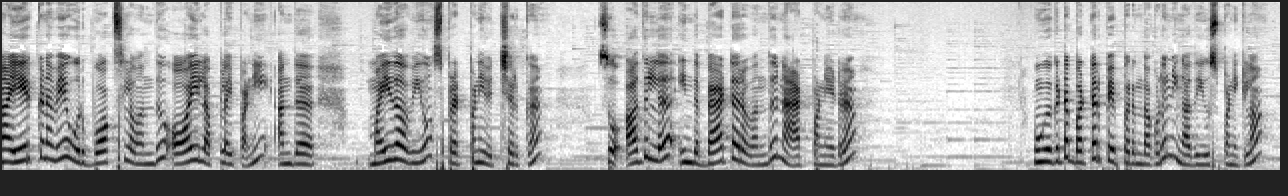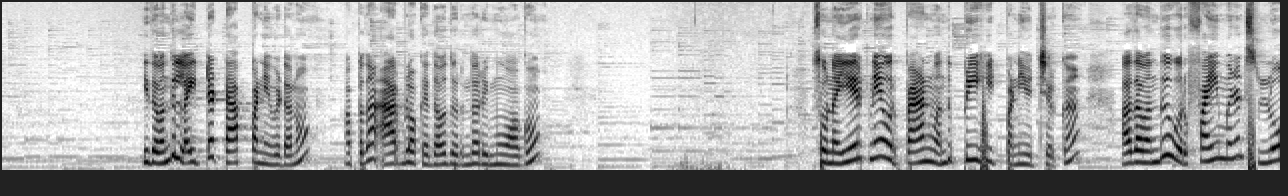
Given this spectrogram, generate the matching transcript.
நான் ஏற்கனவே ஒரு பாக்ஸில் வந்து ஆயில் அப்ளை பண்ணி அந்த மைதாவையும் ஸ்ப்ரெட் பண்ணி வச்சுருக்கேன். ஸோ அதில் இந்த பேட்டரை வந்து நான் ஆட் பண்ணிடுறேன். உங்கள்கிட்ட பட்டர் பேப்பர் இருந்தால் கூட நீங்கள் அதை யூஸ் பண்ணிக்கலாம். இதை வந்து லைட்டாக டேப் பண்ணி விடணும். அப்போ தான் ஏர் பிளாக் ஏதாவது இருந்தால் ரிமூவ் ஆகும். ஸோ நான் ஏற்கனவே ஒரு பேன் வந்து ப்ரீ ஹீட் பண்ணி வச்சுருக்கேன். அதை வந்து ஒரு ஃபைவ் மினிட்ஸ் லோ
